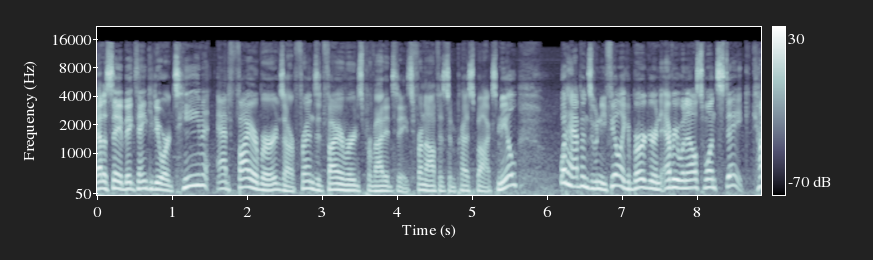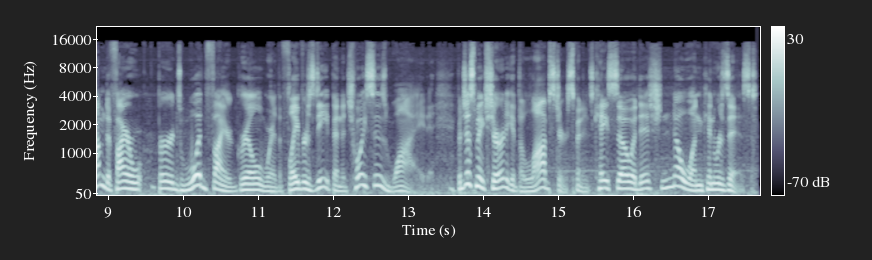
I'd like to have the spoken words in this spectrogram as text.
Got to say a big thank you to our team at Firebirds. Our friends at Firebirds provided today's front office and press box meal. What happens when you feel like a burger and everyone else wants steak? Come to Firebird's Wood Fire Grill where the flavor's deep and the choice is wide. But just make sure to get the lobster spinach queso, a dish no one can resist.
